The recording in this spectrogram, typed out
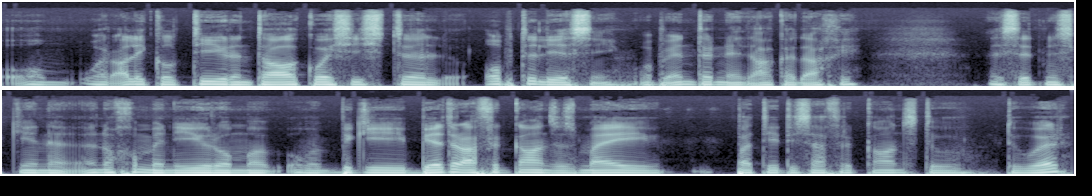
om oor al die kultuur en taalkwessies te op te lees nie op internet elke dag nie. Is dit miskien 'n nog 'n manier om a, om 'n bietjie beter Afrikaans as my patetiese Afrikaans te te hoor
